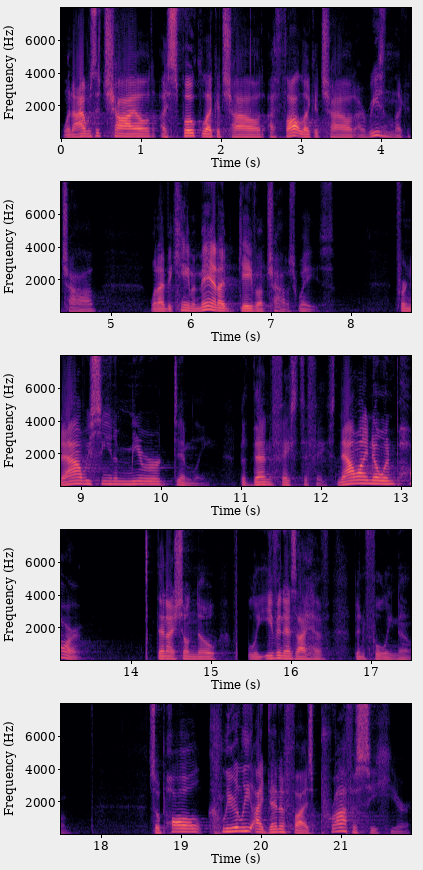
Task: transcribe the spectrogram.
When I was a child, I spoke like a child, I thought like a child, I reasoned like a child. When I became a man, I gave up childish ways. For now we see in a mirror dimly, but then face to face. Now I know in part, then I shall know fully, even as I have been fully known. So Paul clearly identifies prophecy here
